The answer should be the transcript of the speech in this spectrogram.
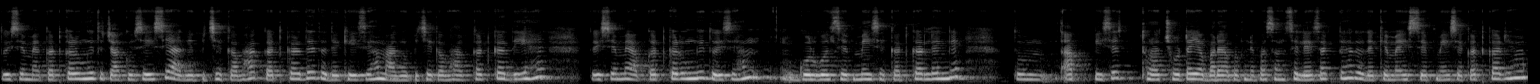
तो इसे मैं कट करूँगी तो चाकू से इसे आगे पीछे का भाग कट कर दे। तो देखिए इसे हम आगे पीछे का भाग कट कर दिए हैं। तो इसे मैं आप कट करूँगी तो इसे हम गोल गोल शेप में इसे कट कर लेंगे। तो आप पीसे थोड़ा छोटा या बड़ा आप अपने पसंद से ले सकते हैं। तो देखिए, मैं इस शेप में इसे कट कर रही हूँ।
